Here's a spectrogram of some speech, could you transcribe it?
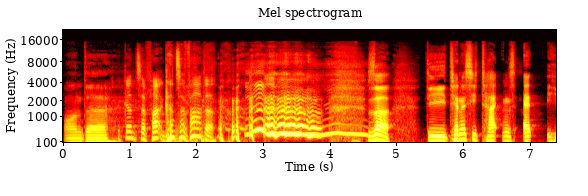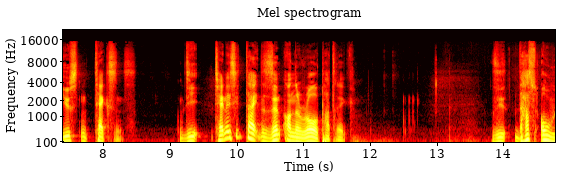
Und äh, Ganzer, Fa ganzer Vater. So, die Tennessee Titans at Houston Texans. Die Tennessee Titans sind on the roll, Patrick. Sie, das, oh,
